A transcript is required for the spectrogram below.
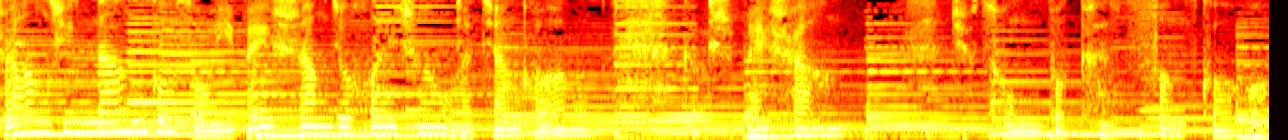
伤心难过，所以悲伤就汇成了江河。可是悲伤却从不肯放过我。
